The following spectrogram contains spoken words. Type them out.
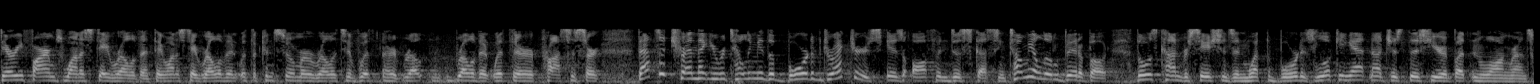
Dairy farms want to stay relevant. They want to stay relevant with the consumer, relative with rel- relevant with their processor. That's a trend that you were telling me the board of directors is often discussing. Tell me a little bit about those conversations and what the board is looking at, not just this year, but in the long runs.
